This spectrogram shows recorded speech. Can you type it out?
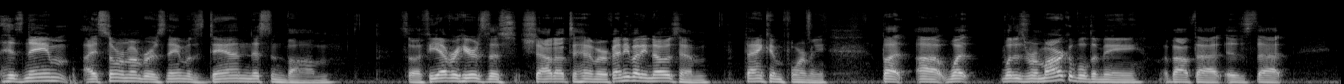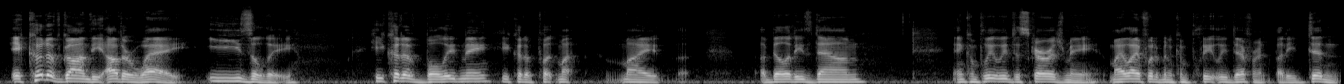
His name, I still remember his name was Dan Nissenbaum. So if he ever hears this, shout out to him or if anybody knows him, thank him for me. But uh, what what is remarkable to me about that is that it could have gone the other way easily. He could have bullied me. He could have put my my abilities down and completely discouraged me. My life would have been completely different, but he didn't.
